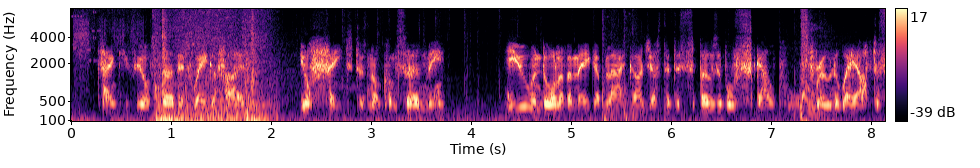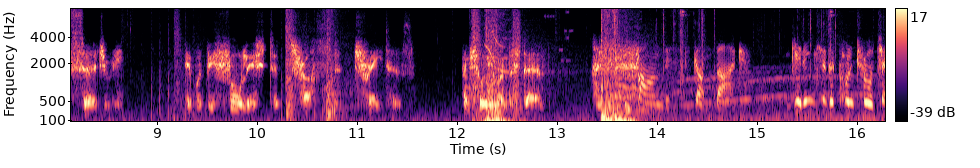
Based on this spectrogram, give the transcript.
Thank you for your service, Wega 5. Your fate does not concern me. You and all of Omega Black are just a disposable scalpel thrown away after surgery. It would be foolish to trust traitors. I'm sure you understand. I found this scumbag. Get into the control chair.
